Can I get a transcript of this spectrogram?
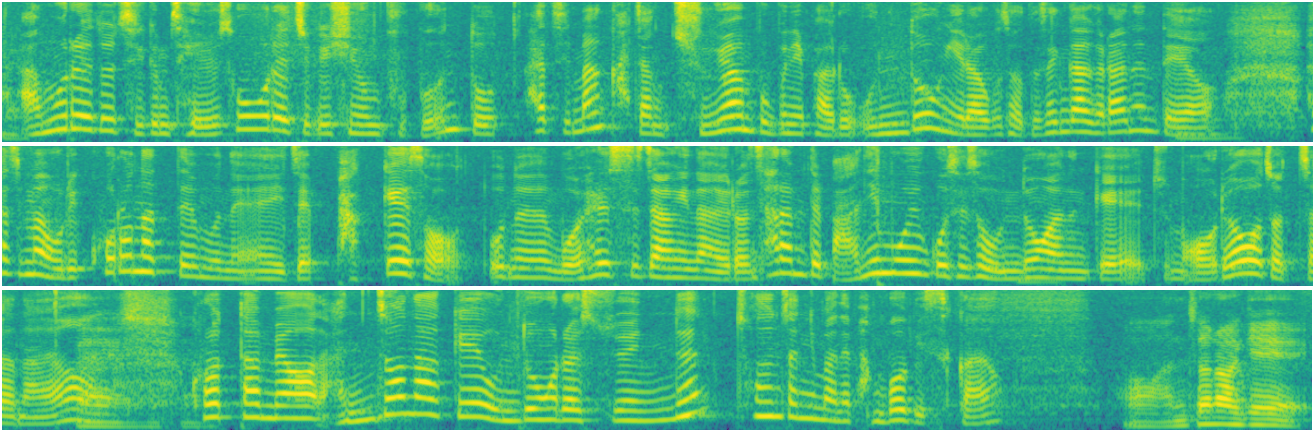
네. 아무래도 지금 제일 소홀해지기 쉬운 부분 또 하지만 가장 중요한 부분이 바로 운동이라고 저도 생각을 하는데요. 음. 하지만 우리 코로나 때문에 이제 밖에서 또는 뭐 헬스장이나 이런 사람들 많이 모인 곳에서 운동하는 게 좀 어려워졌잖아요. 네, 맞아요. 그렇다면 안전하게 운동을 할 수 있는 천 원장님만의 방법이 있을까요? 어, 안전하게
